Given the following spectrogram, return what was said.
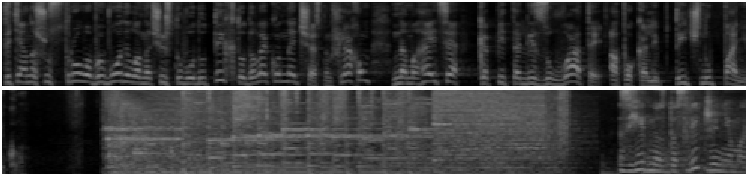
Тетяна Шустрова виводила на чисту воду тих, хто далеко не чесним шляхом намагається капіталізувати апокаліптичну паніку. Згідно з дослідженнями,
